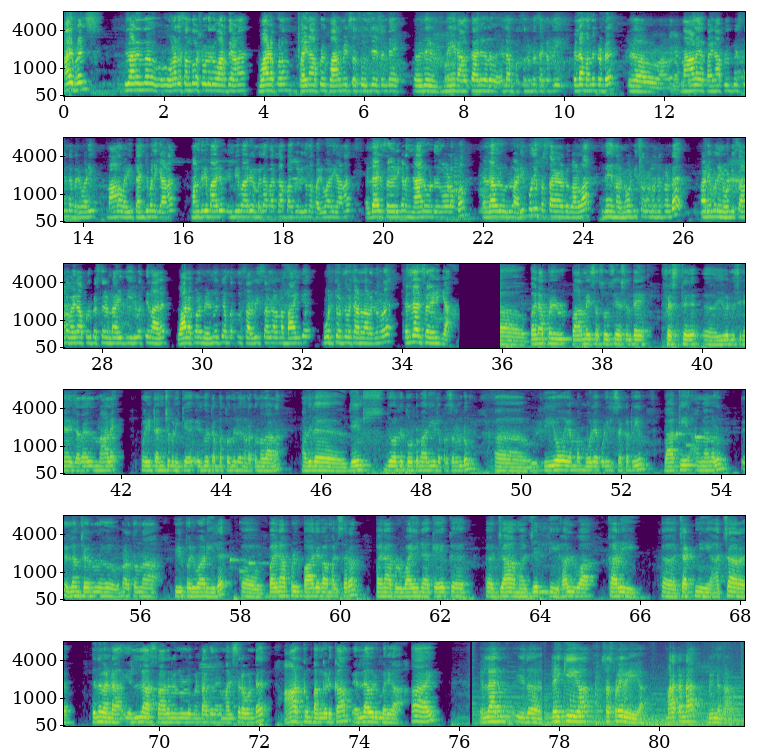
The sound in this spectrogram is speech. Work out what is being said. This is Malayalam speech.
ഹായ് ഫ്രണ്ട്സ് ഇതാണ് ഇന്ന് വളരെ സന്തോഷമുള്ള ഒരു വാർത്തയാണ്. വാഴക്കുളം പൈനാപ്പിൾ ഫാർമേഴ്സ് അസോസിയേഷന്റെ ഇത് മെയിൻ ആൾക്കാരുകൾ എല്ലാം പ്രസിഡന്റ് സെക്രട്ടറി എല്ലാം വന്നിട്ടുണ്ട്. നാളെ പൈനാപ്പിൾ ഫെസ്റ്റിന്റെ പരിപാടി നാളെ വൈകിട്ട് അഞ്ചു മണിക്കാണ്. മന്ത്രിമാരും എം പിമാരും എം എൽ എമാരെല്ലാം പങ്കെടുക്കുന്ന പരിപാടിയാണ്. എല്ലാവരും സഹകരിക്കണം. ഞാനും ഉണ്ട് നിങ്ങളോടൊപ്പം. എല്ലാവരും ഒരു അടിപൊളി പ്രസ്ഥാനമായിട്ട് കാണുക. ഇത് നോട്ടീസ് കൊണ്ടുവന്നിട്ടുണ്ട് അടിപൊളി നോട്ടീസാണ് പൈനാപ്പിൾ ഫെസ്റ്റ് രണ്ടായിരത്തി ഇരുപത്തിനാല്. വാഴക്കുളം എഴുന്നൂറ്റി അമ്പത്തി സർവീസ് സഹകരണ ബാങ്ക്. ഓഡിറ്റോറിയത്തിൽ വെച്ചാണ് നടക്കുന്നത്. എല്ലാവരും സഹകരിക്കുക. പൈനാപ്പിൾ ഫാർമേഴ്സ് അസോസിയേഷന്റെ ഫെസ്റ്റ് ഈ വരുന്ന ശനിയാഴ്ച അതായത് നാളെ വൈകിട്ട് അഞ്ച് മണിക്ക് എഴുന്നൂറ്റമ്പത്തൊന്നിൽ നടക്കുന്നതാണ്. അതിൽ ജെയിംസ് ജോർജ് തോട്ടുമാരിയിലെ പ്രസിഡന്റും ലിയോ എം എം മൂലക്കുടിയിൽ സെക്രട്ടറിയും ബാക്കി അംഗങ്ങളും എല്ലാം ചേർന്ന് നടത്തുന്ന ഈ പരിപാടിയിൽ പൈനാപ്പിൾ പാചക മത്സരം pineapple wine cake jam jelly halwa കറി ചട്നി അച്ചാറ് എന്ന് വേണ്ട എല്ലാ സാധനങ്ങളിലും ഉണ്ടാക്കുന്നതിന് മത്സരമുണ്ട്. ആർക്കും പങ്കെടുക്കാം. എല്ലാവരും വരിക. ഹായ്. എല്ലാവരും ഇത് ലൈക്ക് ചെയ്യുക സബ്സ്ക്രൈബ് ചെയ്യുക. മറക്കണ്ട. വീണ്ടും കാണാം.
